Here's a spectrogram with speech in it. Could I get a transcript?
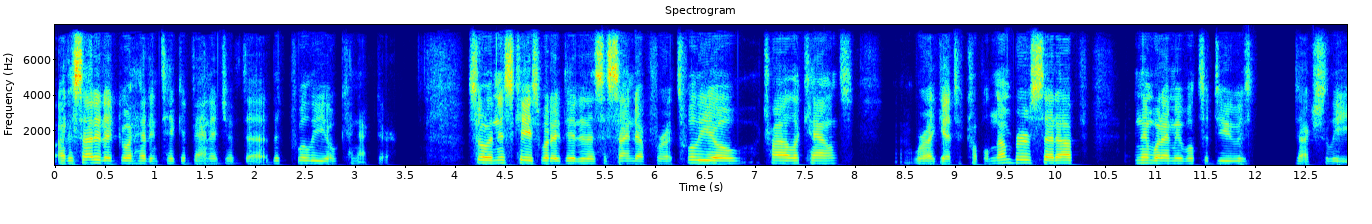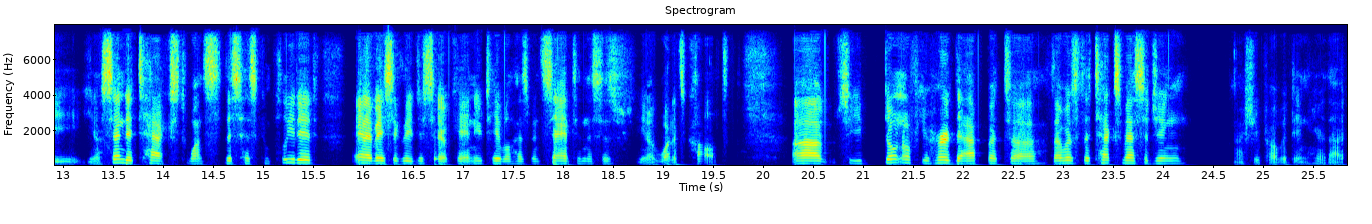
I decided I'd go ahead and take advantage of the, the Twilio connector. So in this case, what I did is I signed up for a Twilio trial account where I get a couple numbers set up, and then what I'm able to do is actually you know, send a text once this has completed, and I basically just say, okay, a new table has been sent, and this is you know what it's called. Uh, so you don't know if you heard that, but uh, that was the text messaging. Actually, probably didn't hear that.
